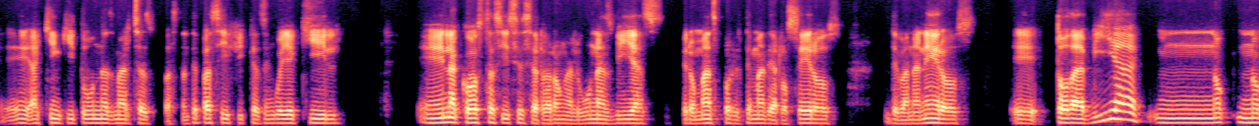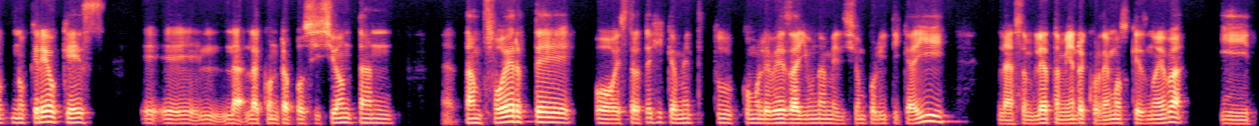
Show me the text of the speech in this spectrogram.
eh, aquí en Quito unas marchas bastante pacíficas, en Guayaquil, en la costa sí se cerraron algunas vías, pero más por el tema de arroceros, de bananeros. todavía mm, no, no, no, creo que es la, la, contraposición tan, eh, tan fuerte o estratégicamente tú cómo le ves? Hay una medición política ahí. La asamblea también recordemos que es nueva y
